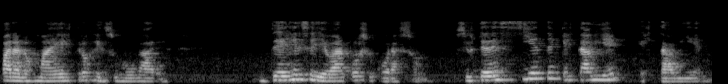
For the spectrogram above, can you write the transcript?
para los maestros en sus hogares. Déjense llevar por su corazón. Si ustedes sienten que está bien, está bien.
